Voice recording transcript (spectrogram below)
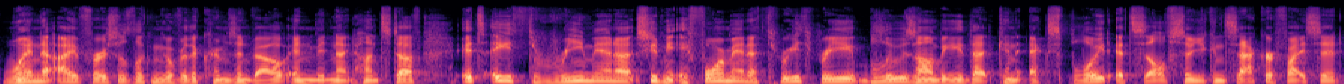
when I first was looking over the Crimson Vow and Midnight Hunt stuff. It's a three mana, excuse me, a four mana three three blue zombie that can exploit itself, so you can sacrifice it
